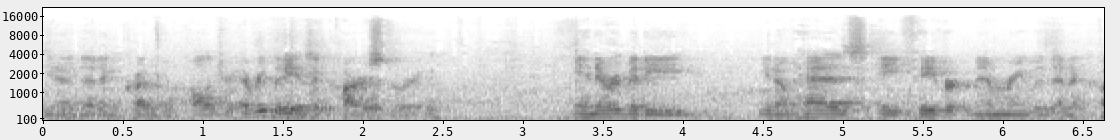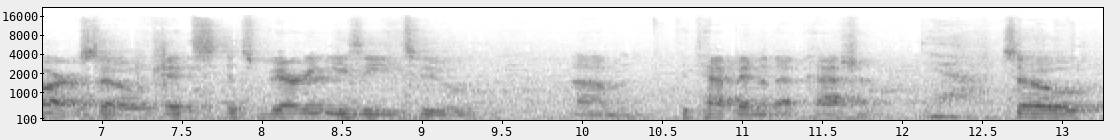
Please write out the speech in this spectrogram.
you know that incredible culture. Everybody has a car story, and everybody you know has a favorite memory within a car. So it's it's very easy to um, to tap into that passion. Yeah. So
